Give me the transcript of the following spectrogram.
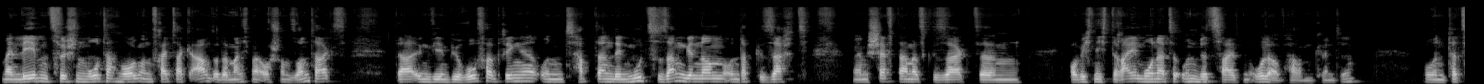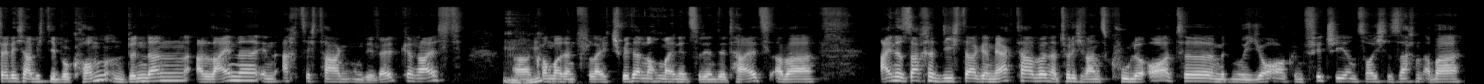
mein Leben zwischen Montagmorgen und Freitagabend oder manchmal auch schon sonntags da irgendwie im Büro verbringe und habe dann den Mut zusammengenommen und habe gesagt, meinem Chef damals gesagt, ähm, ob ich nicht drei Monate unbezahlten Urlaub haben könnte. Und tatsächlich habe ich die bekommen und bin dann alleine in 80 Tagen um die Welt gereist. Mhm. Äh, kommen wir dann vielleicht später nochmal zu den Details, aber eine Sache, die ich da gemerkt habe, natürlich waren es coole Orte mit New York und Fidschi und solche Sachen, aber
